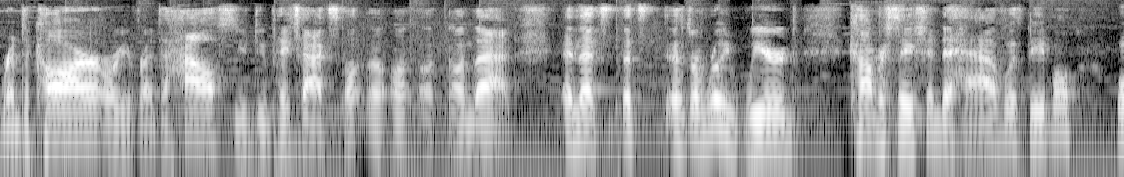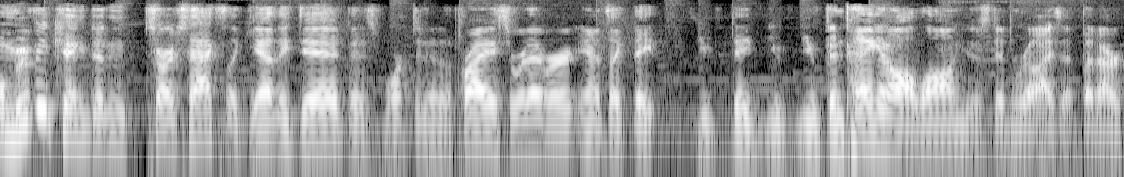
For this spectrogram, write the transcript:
rent a car or you rent a house, you do pay tax on, on, on that. And that's, that's that's a really weird conversation to have with people. Well, Movie King didn't charge tax. Like, yeah, they did. They just worked it into the price or whatever. You know, it's like they you they you you've been paying it all along. You just didn't realize it. But our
